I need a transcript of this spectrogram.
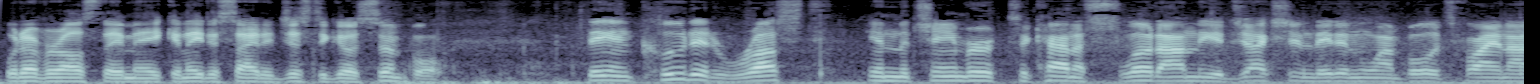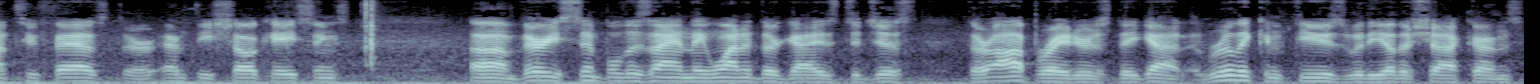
whatever else they make, and they decided just to go simple. They included rust in the chamber to kind of slow down the ejection. They didn't want bullets flying out too fast or empty shell casings. Um, very simple design. They wanted their guys to just, their operators, they got really confused with the other shotguns.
